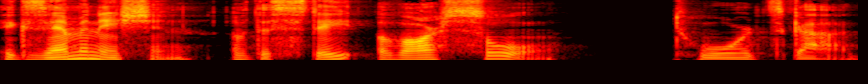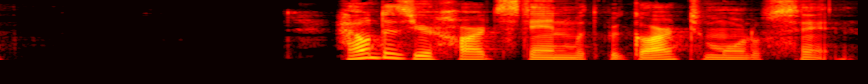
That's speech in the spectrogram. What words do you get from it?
Examination of the state of our soul towards God. How does your heart stand with regard to mortal sin?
